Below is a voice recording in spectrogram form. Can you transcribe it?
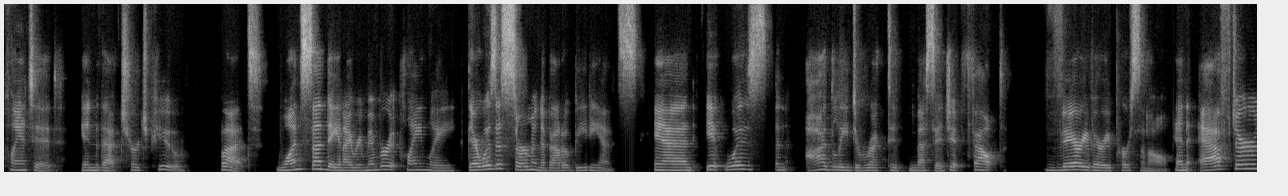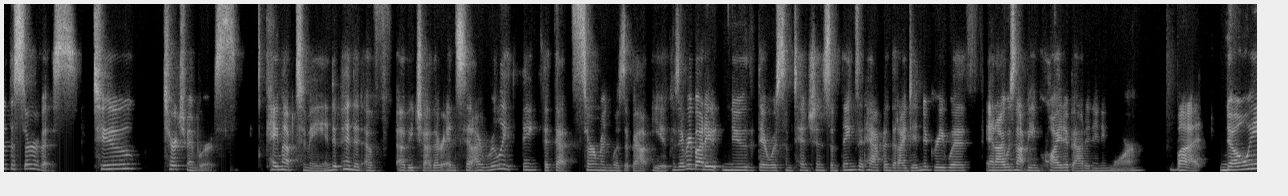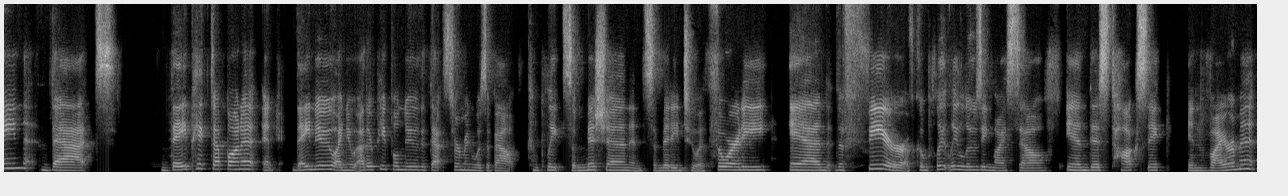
planted in that church pew. But one Sunday, and I remember it plainly, there was a sermon about obedience. And it was an oddly directed message. It felt very, very personal. And after the service, two church members came up to me independent of, of each other and said i really think that that sermon was about you because everybody knew that there was some tension some things that happened that i didn't agree with and i was not being quiet about it anymore but knowing that they picked up on it and they knew i knew other people knew that that sermon was about complete submission and submitting to authority and the fear of completely losing myself in this toxic environment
